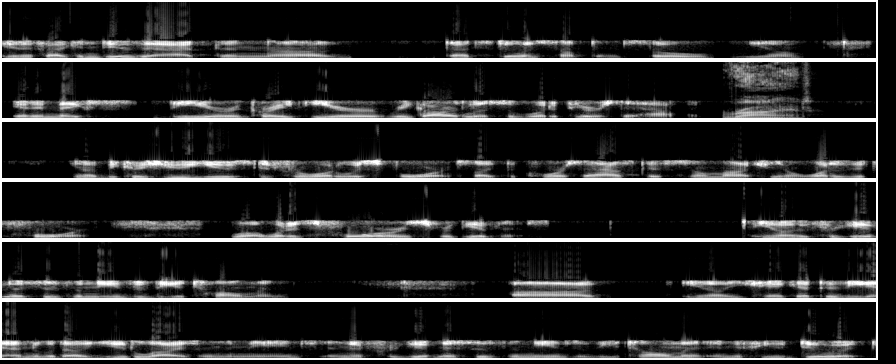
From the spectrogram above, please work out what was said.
And if I can do that, then uh, that's doing something. So, you know, and it makes the year a great year regardless of what appears to happen. Right. You know, because you used it for what it was for. It's like the Course asks us so much, you know, what is it for? Well, what it's for is forgiveness. You know, forgiveness is the means of the atonement. Uh, you know, you can't get to the end without utilizing the means, and if forgiveness is the means of the atonement, and if you do it,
